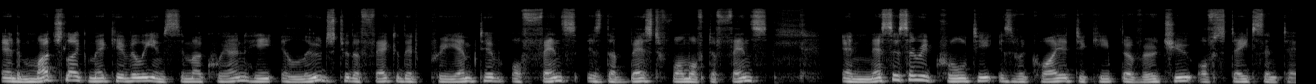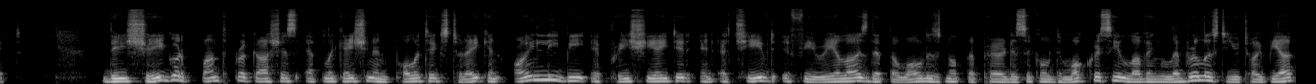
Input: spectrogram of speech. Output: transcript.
And much like Machiavelli and Sima Qian, he alludes to the fact that preemptive offense is the best form of defense, and necessary cruelty is required to keep the virtue of states intact. The Sri Gur Panth Prakash's application in politics today can only be appreciated and achieved if we realize that the world is not the paradisical democracy loving liberalist utopia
